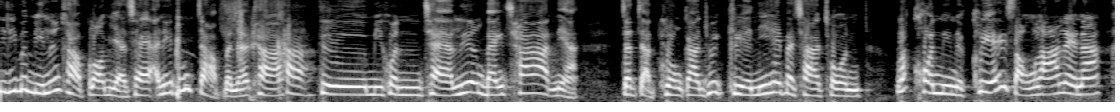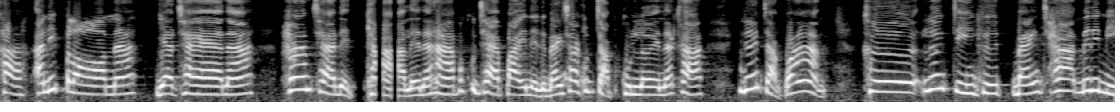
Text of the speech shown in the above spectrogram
มีเรื่องข่าวปลอมอย่าแชร์ อันนี้ต้องจับอะนะคะค่ะคือมีคนแชร์เรื่องแบงค์ชาติเนี่ยจะจัดโครงการช่วยเคลียร์หนี้ให้ประชาชน แล้วคนหนึ่งเนี่ยเคลียร์ให้สองล้านเลยนะค่ะ อันนี้ปลอมนะ อย่าแชร์นะ ห้ามแชร์เด็ดขาดเลยนะคะเพราะคุณแชร์ไปเนี่ยเดี๋ยวแบงค์ชาติเขาจับคุณเลยนะคะ เนื่องจากว่าคือเรื่องจริงคือแบงค์ชาติไม่ได้มี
